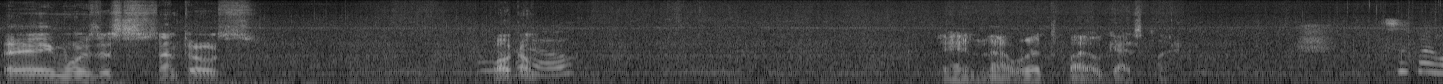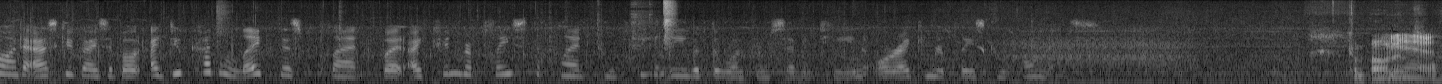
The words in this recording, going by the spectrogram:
Hey, Moises Santos. Oh, Welcome. hello. And now we're at the biogas plant. This is what I wanted to ask you guys about. I do kind of like this plant, but I can replace the plant completely with the one from 17, or I can replace components. Components. Yeah,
